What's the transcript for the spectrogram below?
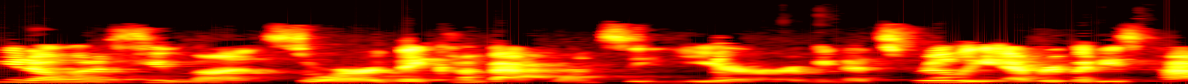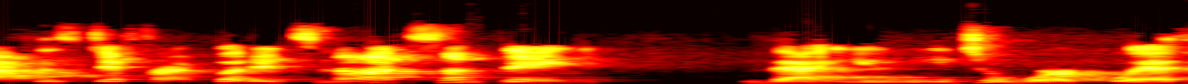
you know, in a few months or they come back once a year. I mean, it's really everybody's path is different, but it's not something that you need to work with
